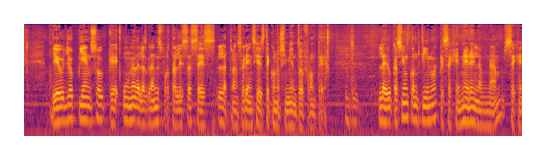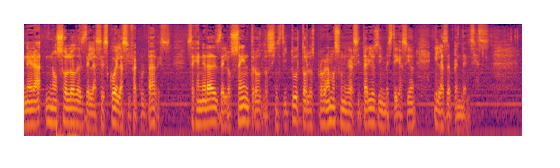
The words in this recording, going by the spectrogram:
Diego, yo pienso que una de las grandes fortalezas es la transferencia de este conocimiento de frontera. La educación continua que se genera en la UNAM se genera no solo desde las escuelas y facultades, se genera desde los centros, los institutos, los programas universitarios de investigación y las dependencias.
